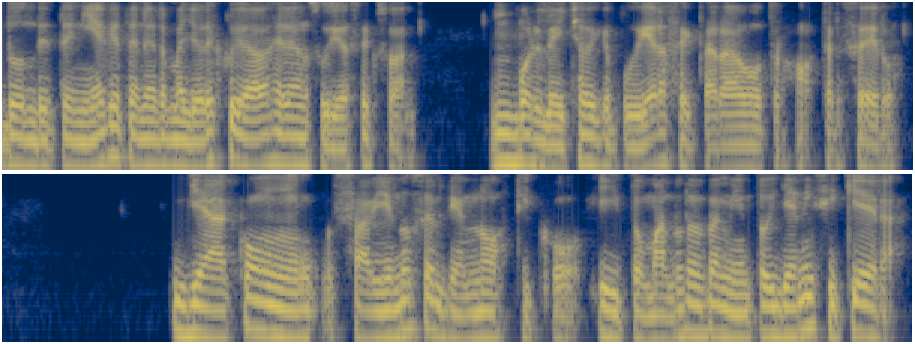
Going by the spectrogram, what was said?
donde tenía que tener mayores cuidados era en su vida sexual, por el hecho de que pudiera afectar a otros, a terceros ya con sabiéndose el diagnóstico y tomando tratamiento, ya ni siquiera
